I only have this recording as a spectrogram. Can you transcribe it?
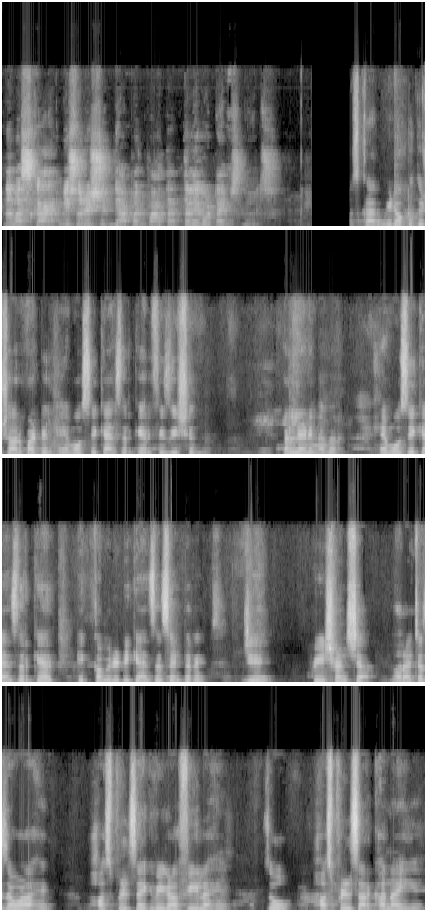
नमस्कार मी सुरेश शिंदे. आपण पाहतात तळेगाव टाइम्स न्यूज. नमस्कार मी doctor Tushar Patil M cancer care physician Kalyani Nagar. M cancer care एक कम्युनिटी कॅन्सर सेंटर आहे जे पेशंटच्या घराच्या जवळ आहे. हॉस्पिटलचा एक वेगळा फील आहे जो हॉस्पिटलसारखा नाही आहे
